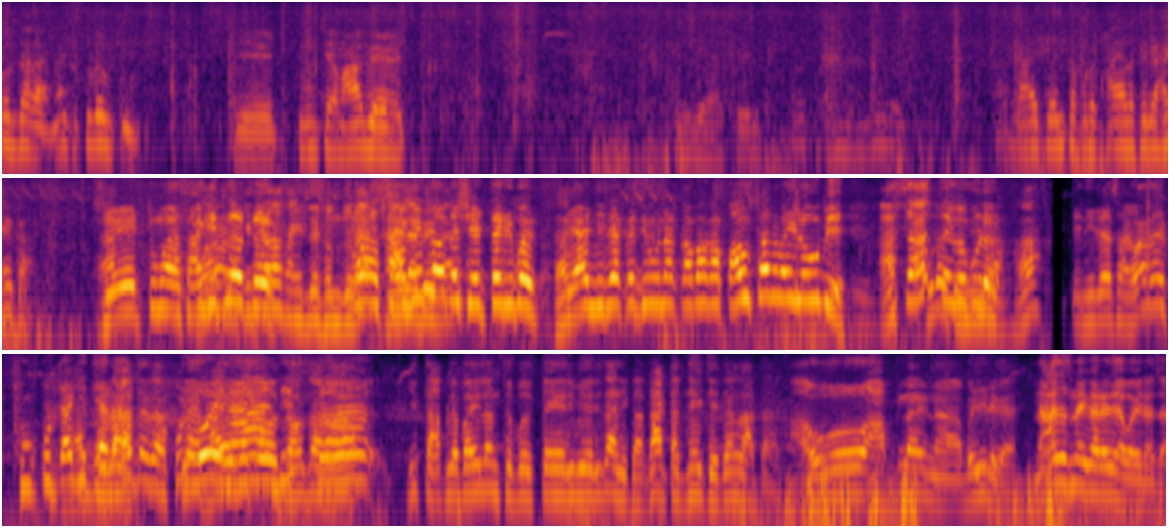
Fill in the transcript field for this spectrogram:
बघ जरा नाही तर तुमच्या मागच काय त्यांच्या पुढे खायला तरी आहे का? शेट तुम्हाला सांगितलं पोरांना किती वेळा होतं. सांगितलं समजून? तुम्हाला सांगितलं. होतं शेट तरी बघ? या येऊ नका बघा पावसानं बैल उभे असं असतंय तो पुढं हा? ते निल्या सांगा ठोकून हा, टाकी तू त्याला राहू दे जरा, पुढे होय बाहेर ना, नको जाऊ जरा. नुसतं- इथं आपल्या बैलांचं बघ तयारी बियारी झाली का? गाठात न्यायचंय त्यांना आता. अहो आपला आहे ना बैल आहे का? नादच नाही करायचा या बैलाचा.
